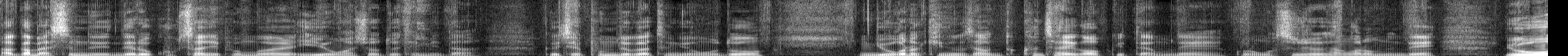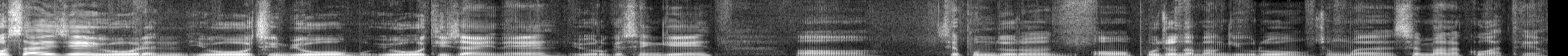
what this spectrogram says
아까 말씀드린 대로 국산 제품을 이용하셔도 됩니다. 그 제품들 같은 경우도 요거랑 기능상 큰 차이가 없기 때문에 그런 거 쓰셔도 상관없는데 요 사이즈의 요 렌, 요 지금 요 요 디자인의 요렇게 생긴 어 제품들은 어 보존 남한기구로 정말 쓸만할 것 같아요.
